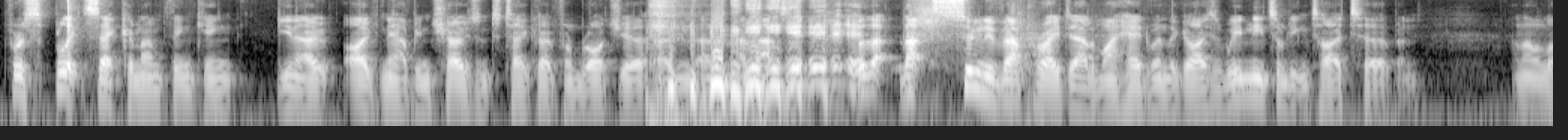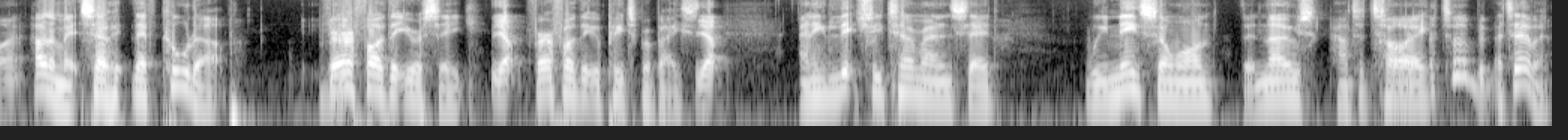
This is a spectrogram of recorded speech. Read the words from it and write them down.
for a split second, I'm thinking, you know, I've now been chosen to take over from Roger, and, and, and that's it. But that, that soon evaporated out of my head when the guy said, "We need somebody who can tie a turban," and I'm like, Hold on a minute. So they've called up, verified that you're a Sikh. Yep. Verified that you're Peterborough based. "Yep." And he literally turned around and said, we need someone that knows how to tie a turban. A turban.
